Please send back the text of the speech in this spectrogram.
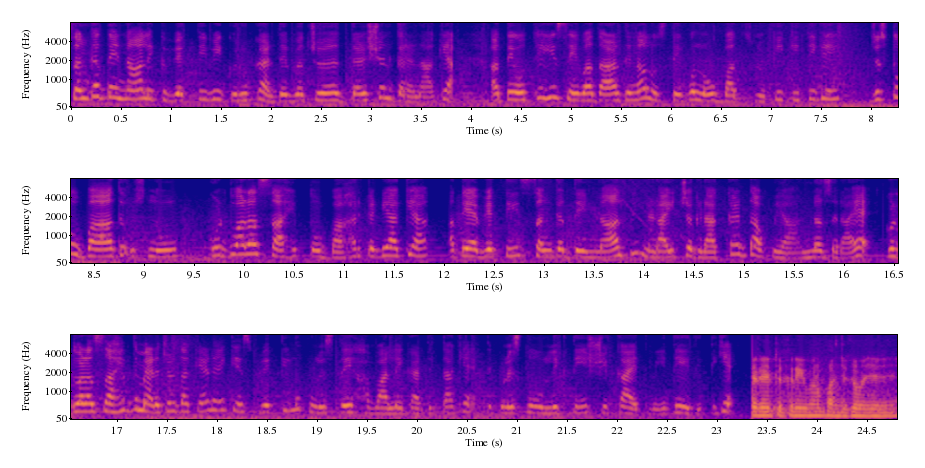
ਸੰਗਤ ਦੇ ਨਾਲ ਇੱਕ ਵਿਅਕਤੀ ਵੀ ਗੁਰੂ ਘਰ ਦੇ ਵਿੱਚ ਦਰਸ਼ਨ ਕਰਨ ਆ ਗਿਆ ਅਤੇ ਉੱਥੇ ਹੀ ਸੇਵਾਦਾਰ ਦੇ ਨਾਲ ਉਸ ਦੇ ਵੱਲੋਂ ਬਦਸਲੂਕੀ ਕੀਤੀ ਗਈ, ਜਿਸ ਤੋਂ ਬਾਅਦ ਉਸ ਨੂੰ ਗੁਰਦੁਆਰਾ ਸਾਹਿਬ ਤੋਂ ਬਾਹਰ ਕੱਢਿਆ ਗਿਆ ਅਤੇ ਇਹ ਵਿਅਕਤੀ ਸੰਗਤ ਦੇ ਨਾਲ ਵੀ ਲੜਾਈ ਝਗੜਾ ਕਰਦਾ ਹੋਇਆ ਨਜ਼ਰ ਆਇਆ ਗੁਰਦੁਆਰਾ ਸਾਹਿਬ ਦੇ ਮੈਨੇਜਰ ਦਾ ਕਹਿਣਾ ਹੈ ਕਿ ਇਸ ਵਿਅਕਤੀ ਨੂੰ ਪੁਲਿਸ ਦੇ ਹਵਾਲੇ ਕਰ ਦਿੱਤਾ ਗਿਆ ਤੇ ਪੁਲਿਸ ਨੂੰ ਲਿਖਤੀ ਸ਼ਿਕਾਇਤ ਵੀ ਦੇ ਦਿੱਤੀ ਹੈ। ਸਵੇਰੇ ਤਕਰੀਬਨ 5 ਵਜੇ ਦੇ,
